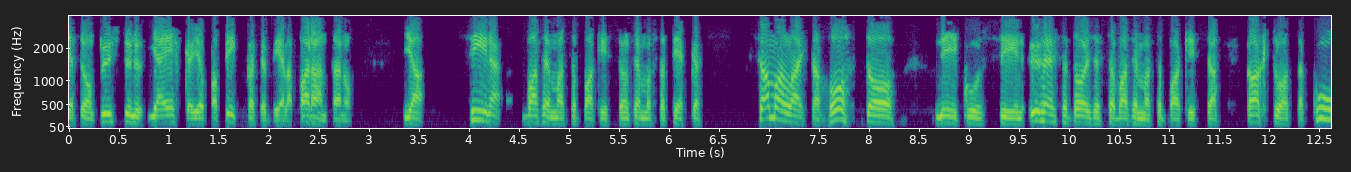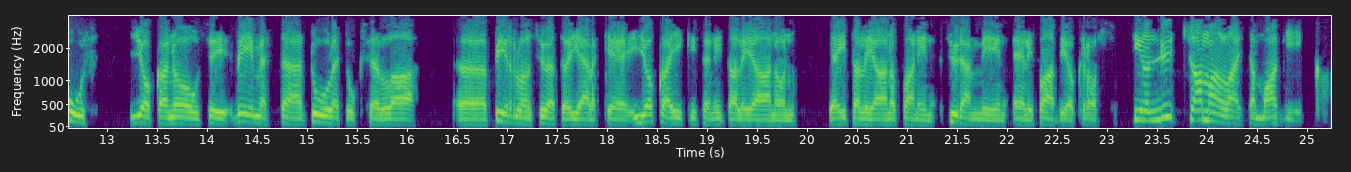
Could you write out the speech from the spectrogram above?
ja se on pystynyt ja ehkä jopa pikkasen vielä parantanut. Ja siinä vasemmassa pakissa on semmoista, tiedätkö, samanlaista hohtoa, niin kuin siinä yhdessä toisessa vasemmassa pakissa 2006, joka nousi viimeistään tuuletuksella Pirlon syötön jälkeen joka ikisen Italiaanon ja Italiano-fanin sydämiin, eli Fabio Cross. Siinä on nyt samanlaista magiikkaa.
